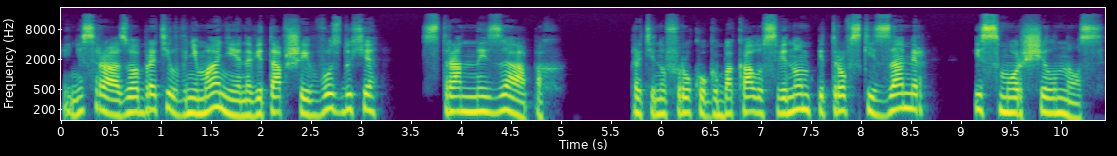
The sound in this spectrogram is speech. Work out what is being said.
и не сразу обратил внимание на витавший в воздухе странный запах. Протянув руку к бокалу с вином, Петровский замер и сморщил нос.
